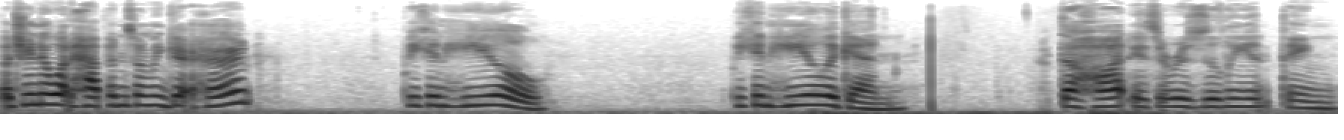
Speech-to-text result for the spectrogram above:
But you know what happens when we get hurt? We can heal. We can heal again. The heart is a resilient thing.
